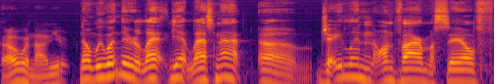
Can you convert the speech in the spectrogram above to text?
Oh, we're not you. No, we went there last yeah last night. Uh, Jalen, on fire, myself,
